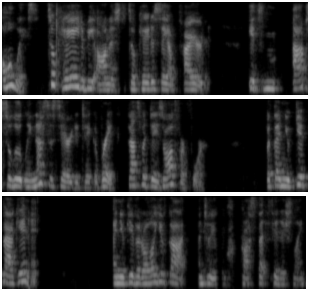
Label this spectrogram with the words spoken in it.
always it's okay to be honest it's okay to say i'm tired it's absolutely necessary to take a break. That's what days off are for. But then you get back in it and you give it all you've got until you cross that finish line.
